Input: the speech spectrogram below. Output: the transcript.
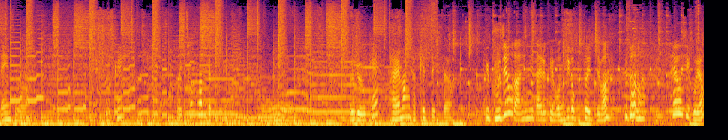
세인트 로랑 이렇게 거의 1,300불이에요. 여기 이렇게 발망 자켓도 있어요. 그 구제옷 아닙니다. 이렇게 먼지가 붙어 있지만 그잖아. 새 옷이고요.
